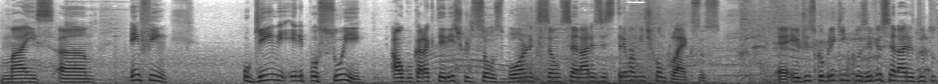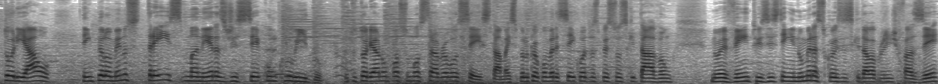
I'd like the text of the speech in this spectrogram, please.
Mas, um, enfim, o game ele possui algo característico de Soulsborne, que são cenários extremamente complexos. É, eu descobri que inclusive o cenário do tutorial tem pelo menos três maneiras de ser concluído. O tutorial não posso mostrar pra vocês, tá? Mas pelo que eu conversei com outras pessoas que estavam no evento, existem inúmeras coisas que dava pra gente fazer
